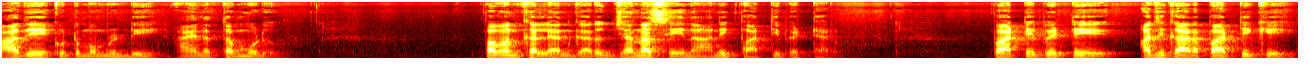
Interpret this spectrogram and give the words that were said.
ఆదే కుటుంబం నుండి ఆయన తమ్ముడు పవన్ కళ్యాణ్ గారు జనసేన అని పార్టీ పెట్టారు. పార్టీ పెట్టి అధికార పార్టీకి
